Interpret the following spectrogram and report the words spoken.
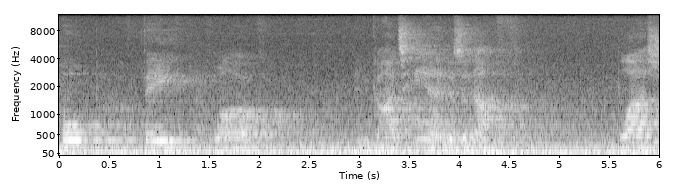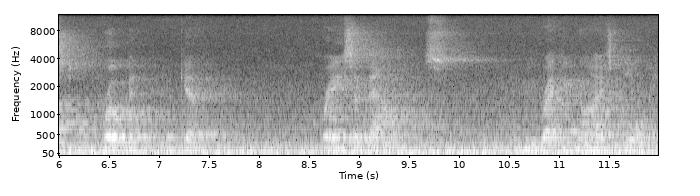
hope, of faith, of love, and God's hand is enough. Blessed, broken, and given. Grace abounds, we recognize glory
